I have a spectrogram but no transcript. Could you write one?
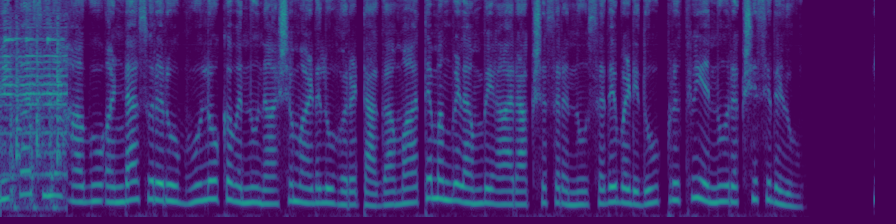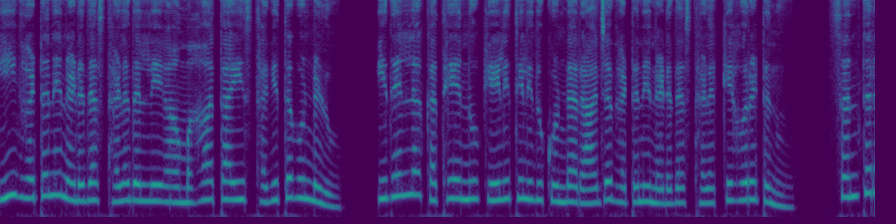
ವಿಕಾಸನ ಹಾಗೂ ಅಂಡಾಸುರರು ಭೂಲೋಕವನ್ನು ನಾಶ ಮಾಡಲು ಹೊರಟಾಗ ಮಾತೆಮಂಗಳಾಂಬೆ ಆ ರಾಕ್ಷಸರನ್ನು ಸದೆಬಡಿದು ಪೃಥ್ವಿಯನ್ನು ರಕ್ಷಿಸಿದಳು. ಈ ಘಟನೆ ನಡೆದ ಸ್ಥಳದಲ್ಲೇ ಆ ಮಹಾತಾಯಿ ಸ್ಥಗಿತಗೊಂಡಳು. ಇದೆಲ್ಲ ಕಥೆಯನ್ನು ಕೇಳಿ ತಿಳಿದುಕೊಂಡ ರಾಜ ಘಟನೆ ನಡೆದ ಸ್ಥಳಕ್ಕೆ ಹೊರಟನು. ಸಂತರ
